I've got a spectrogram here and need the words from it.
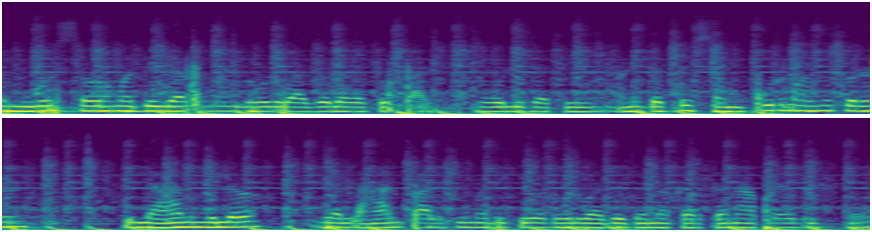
शिमगोत्सवामध्ये ज्याप्रमाणे ढोल वाजवला जातो पालखी ठेवली जाते आणि त्याचं संपूर्ण अनुकरण ही लहान मुलं या लहान पालखीमध्ये किंवा ढोल वाजवताना करताना आपल्याला दिसतं.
